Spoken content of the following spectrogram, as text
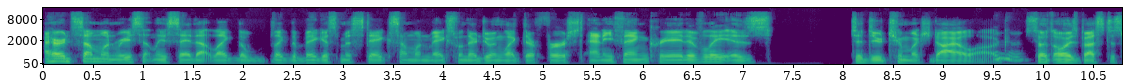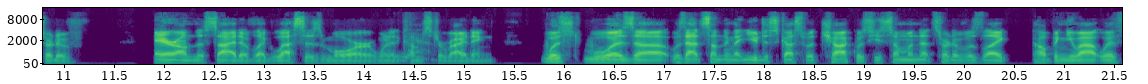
i heard someone recently say that like the like the biggest mistake someone makes when they're doing like their first anything creatively is to do too much dialog Mhm. so it's always best to sort of err on the side of like less is more when it comes Yeah. to writing was was uh was that something that you discussed with chuck was he someone that sort of was like helping you out with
